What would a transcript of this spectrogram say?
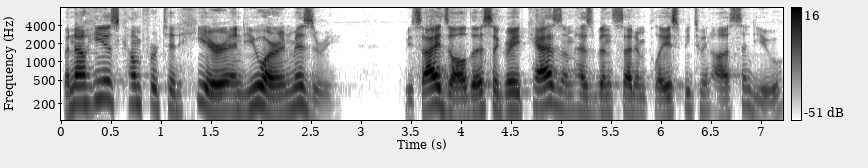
but now he is comforted here, and you are in misery. Besides all this, a great chasm has been set in place between us and you,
